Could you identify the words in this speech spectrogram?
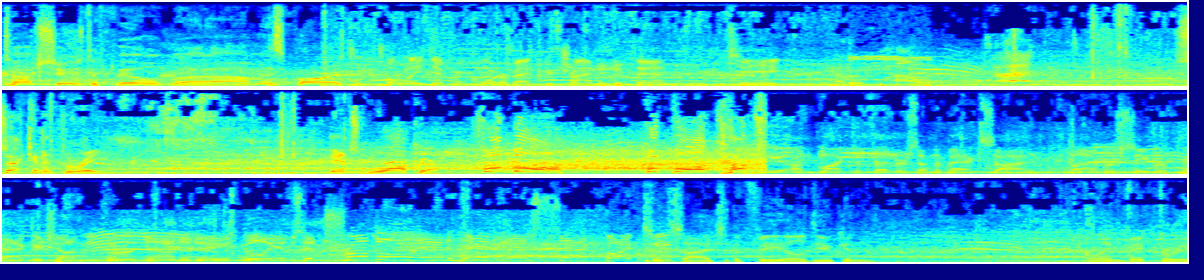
tough shoes to fill, but um, as far as a totally different quarterback you're trying to defend. Teague, another power. Second and three. It's Walker. Football. Football comes. Unblocked defenders on the backside. Five receiver package on third down and eight. Williams in trouble and hit is sacked by two sides of the field. You can claim victory,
